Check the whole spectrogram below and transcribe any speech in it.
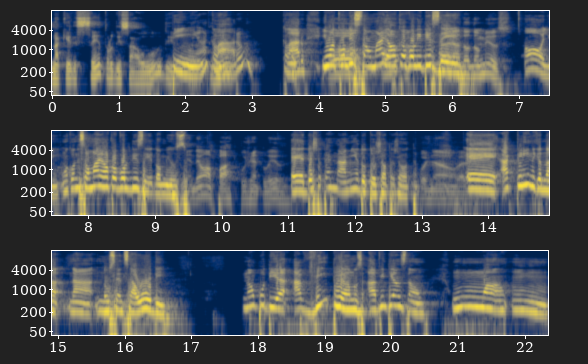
naquele centro de saúde? Tinha, tinha. claro. Claro. E uma condição maior que eu vou lhe dizer. Vereador Domilson. Olhe, uma condição maior que eu vou lhe dizer, Domilson. Me uma parte, por gentileza. É, deixa eu terminar a minha, doutor JJ. Pois não, velho. É, a clínica na, na, no centro de saúde não podia, há 20 anos, há 20 anos não, uma, um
